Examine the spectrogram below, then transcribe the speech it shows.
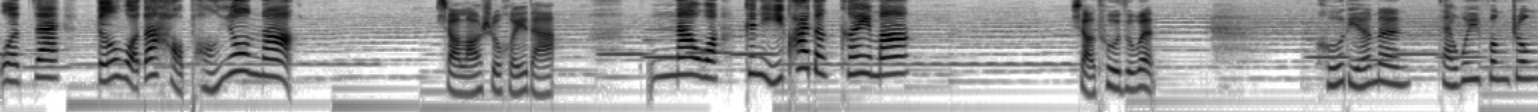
我在等我的好朋友呢。”小老鼠回答：“那我跟你一块等可以吗？”小兔子问。蝴蝶们在微风中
